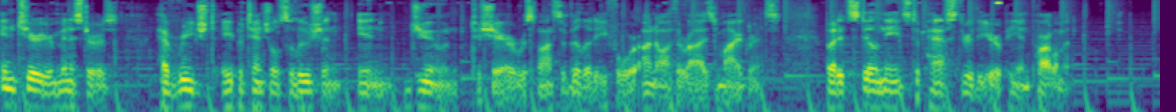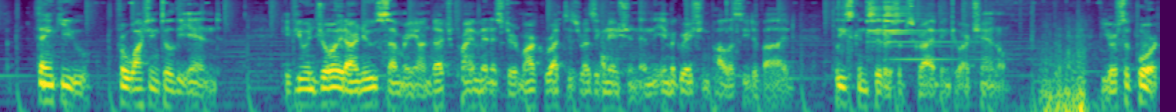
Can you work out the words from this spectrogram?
interior ministers have reached a potential solution in June to share responsibility for unauthorized migrants, but it still needs to pass through the European Parliament. Thank you for watching till the end. If you enjoyed our news summary on Dutch Prime Minister Mark Rutte's resignation and the immigration policy divide, please consider subscribing to our channel. Your support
